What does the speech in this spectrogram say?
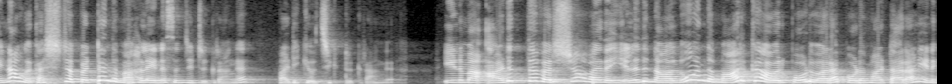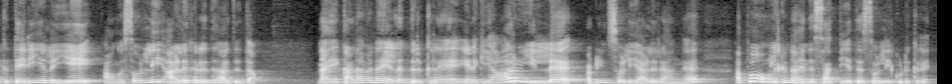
ஏன்னா அவங்க கஷ்டப்பட்டு அந்த மகளை என்ன செஞ்சுட்டு இருக்கிறாங்க படிக்க வச்சுக்கிட்டு இருக்கிறாங்க இனிமே அடுத்த வருஷம் அவள் அதை எழுதினாலும் அந்த மார்க்கை அவர் போடுவாரா போட மாட்டாரான்னு எனக்கு தெரியலையே. அவங்க சொல்லி அழுகிறது அதுதான். நான் என் கணவனை இழந்திருக்கிறேன். எனக்கு யாரும் இல்லை அப்படின்னு சொல்லி அழுறாங்க. அப்போ அவங்களுக்கு நான் இந்த சத்தியத்தை சொல்லி கொடுக்குறேன்.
